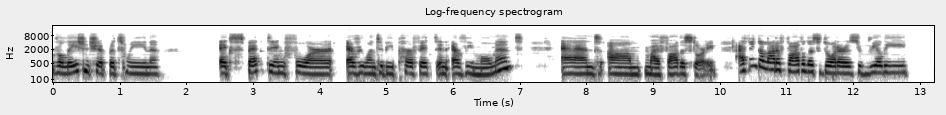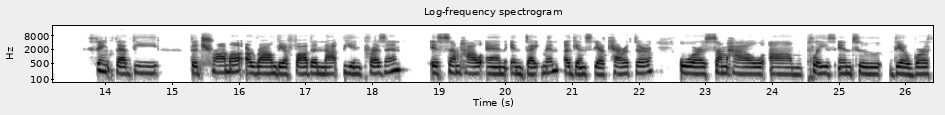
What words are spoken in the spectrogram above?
relationship between expecting for everyone to be perfect in every moment and um, my father's story. I think a lot of fatherless daughters really think that the the trauma around their father not being present is somehow an indictment against their character or somehow um, plays into their worth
